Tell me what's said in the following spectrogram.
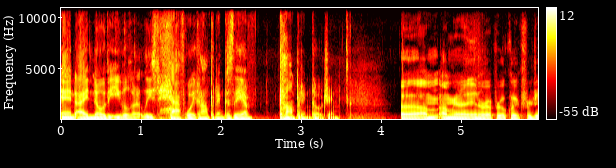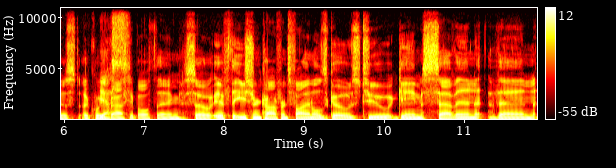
and I know the Eagles are at least halfway competent because they have competent coaching. Uh, I'm I'm gonna interrupt real quick for just a quick Yes. basketball thing. So if the Eastern Conference Finals goes to Game Seven, then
